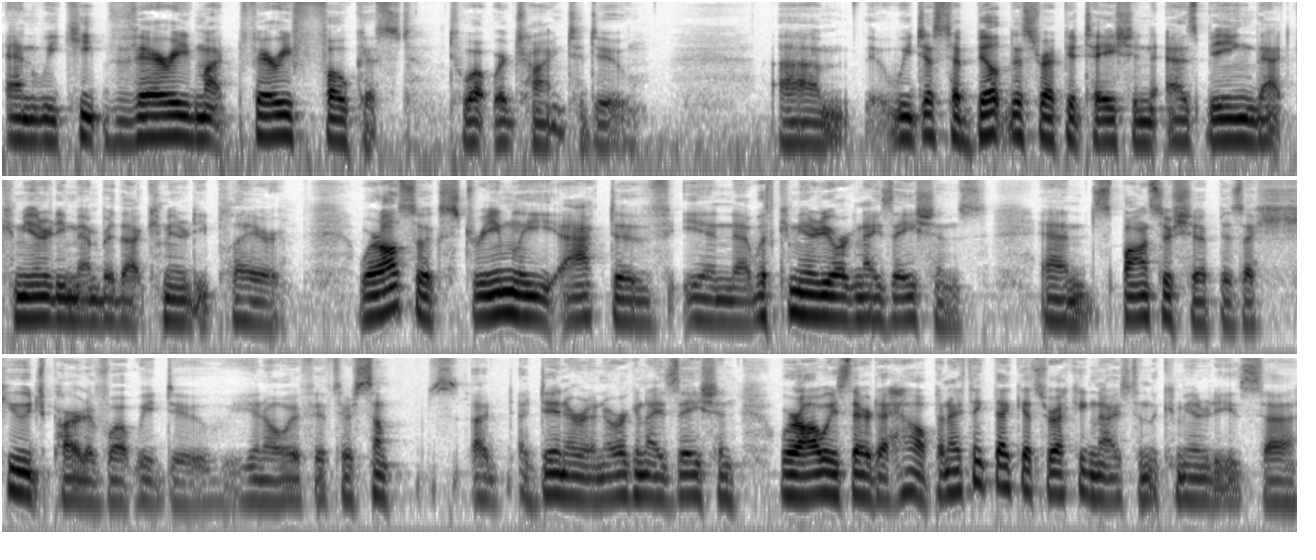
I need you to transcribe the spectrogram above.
and we keep very much very focused to what we're trying to do. Um, we just have built this reputation as being that community member, that community player. We're also extremely active in uh, with community organizations, and sponsorship is a huge part of what we do. You know, if, if there's some a, a, dinner, an organization, we're always there to help. And I think that gets recognized in the communities uh,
